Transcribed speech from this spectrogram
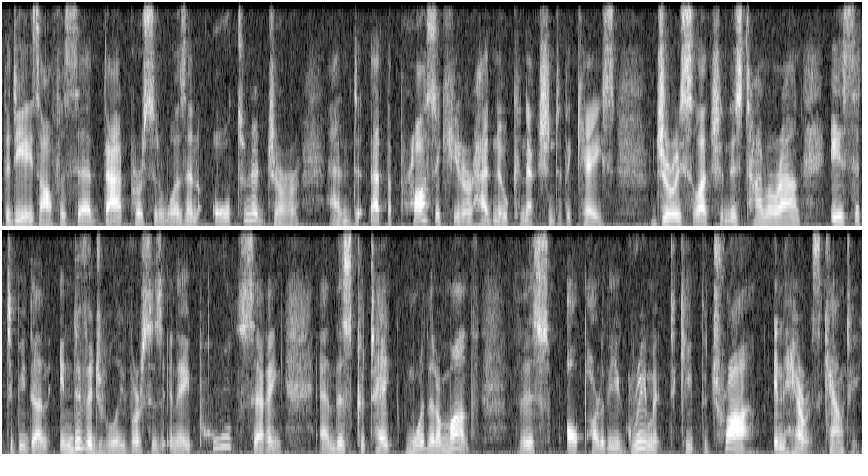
The DA's office said that person was an alternate juror and that the prosecutor had no connection to the case. Jury selection this time around is set to be done individually versus in a pool setting, and this could take more than a month. This all part of the agreement to keep the trial in Harris County.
